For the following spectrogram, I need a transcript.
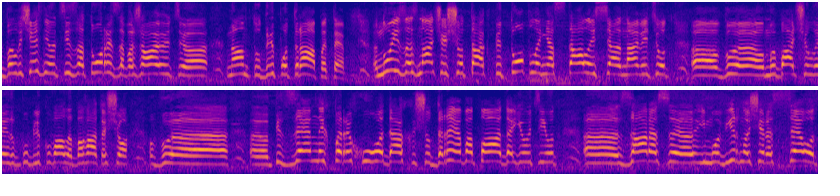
величезні оці затори заважають е, нам туди потрапити. Ну і зазначу, що так, підтоплення сталися навіть от е, в ми бачили, публікували багато що в е, підземних переходах, що дерева падають, і от зараз ймовірно через це от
